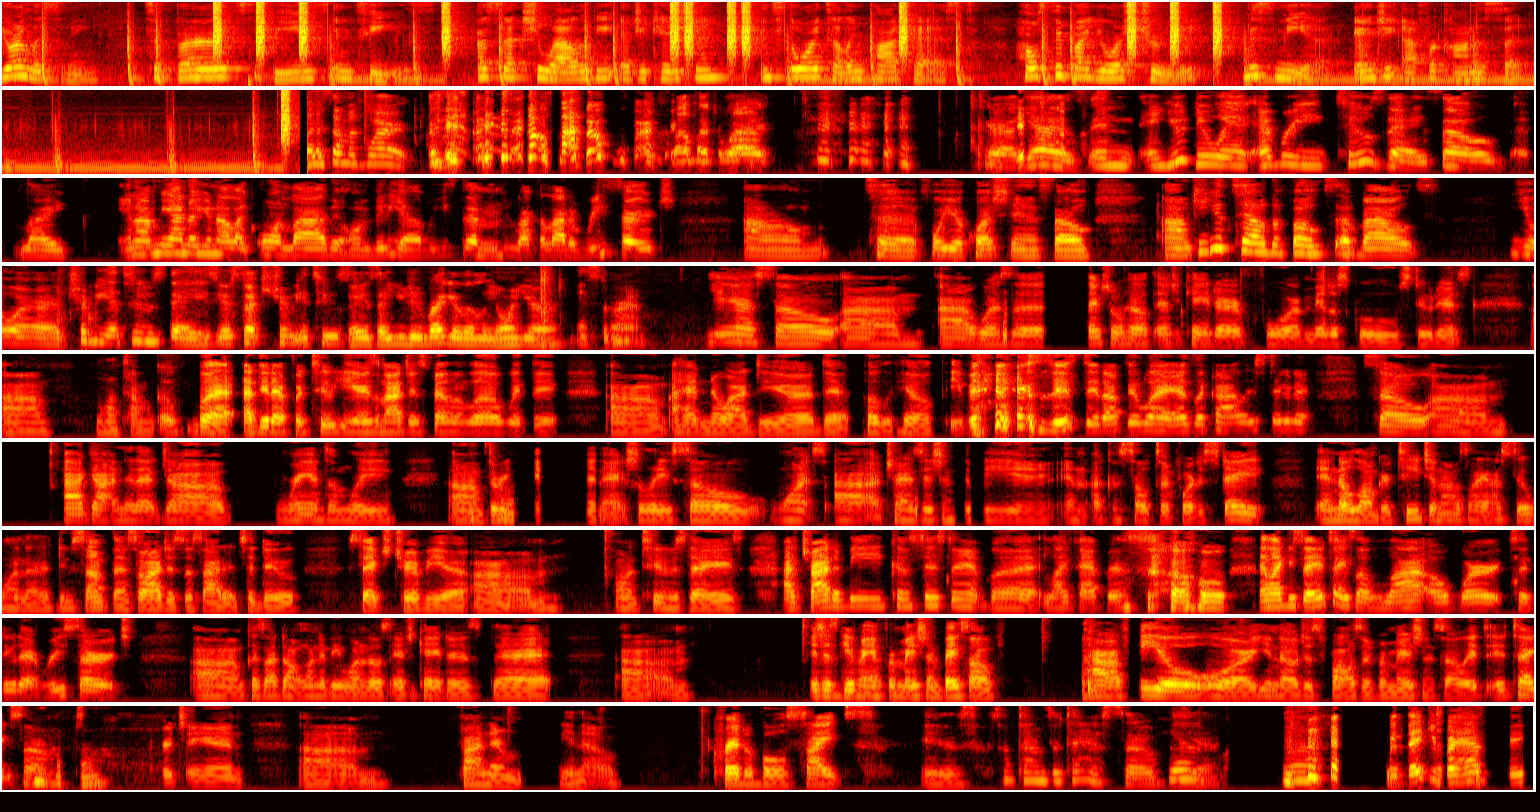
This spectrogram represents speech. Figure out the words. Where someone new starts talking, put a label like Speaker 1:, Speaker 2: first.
Speaker 1: You're listening to Birds, Bees, and Teas, a sexuality education and storytelling podcast hosted by yours truly, Miss Nia Angie Africana Sutton.
Speaker 2: It's so much work.
Speaker 3: it's a lot of work.
Speaker 2: so much work. Yeah, yes, and and you do it every Tuesday. So like, and I mean, I know you're not like on live and on video, but you still have to do like a lot of research um, to for your questions. So, um, can you tell the folks about your trivia Tuesdays, your sex trivia Tuesdays that you do regularly on your Instagram?
Speaker 3: Yeah, so um, I was a sexual health educator for middle school students. Um, long time ago, but I did that for two years and I just fell in love with it. Um, I had no idea that public health even existed up till like as a college student. So um, I got into that job randomly um, through and actually. So once I transitioned to being in a consultant for the state and no longer teaching, I was like, I still want to do something. So I just decided to do sex trivia. Um, on Tuesdays. I try to be consistent, but life happens. So, and like you say, it takes a lot of work to do that research because um, I don't want to be one of those educators that um, is just giving information based off how I feel or, you know, just false information. So it, it takes some, mm-hmm. research and um, finding, you know, credible sites is sometimes a task. So, yeah. yeah. yeah. But thank you for having me.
